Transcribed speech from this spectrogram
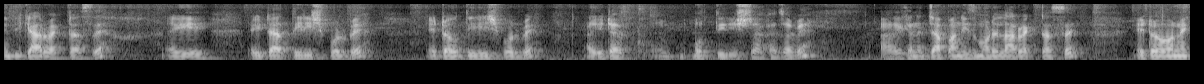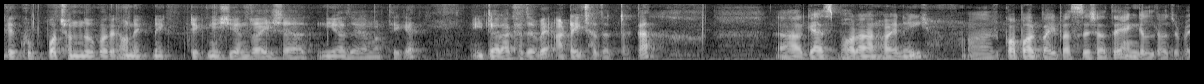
এদিকে আরও একটা আছে। এই, এইটা তিরিশ পড়বে, এটাও তিরিশ পড়বে, আর এটা বত্রিশ রাখা যাবে। আর এখানে জাপানিজ মডেল আরও একটা আছে এটা অনেকে খুব পছন্দ করে, অনেক টেকনিশিয়ানরা ইসা নিয়ে যায় আমার থেকে। এইটা রাখা যাবে আটাইশ হাজার টাকা। গ্যাস ভরা হয় নেই, আর কপার পাইপ আছে সাথে অ্যাঙ্গেল দেওয়া যাবে।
